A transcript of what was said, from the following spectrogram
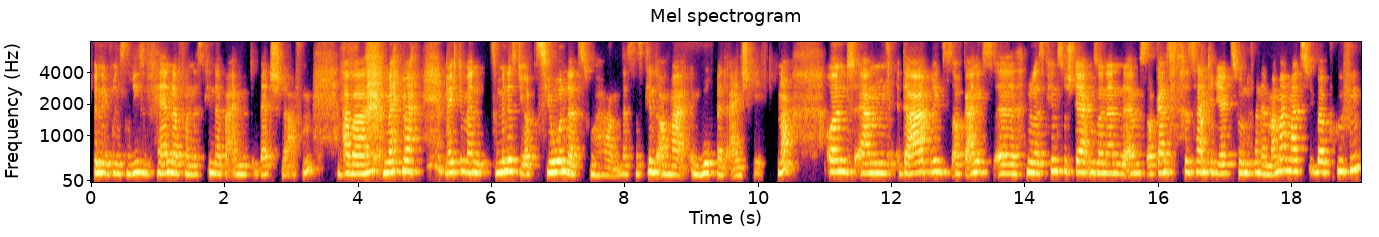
ich bin übrigens ein riesen Fan davon, dass Kinder bei einem mit im Bett schlafen. Aber manchmal möchte man zumindest die Option dazu haben, dass das Kind auch mal im Hochbett einschläft. Ne? Und ähm, da bringt es auch gar nichts, äh, nur das Kind zu stärken, sondern ähm, es ist auch ganz interessant, die Reaktion von der Mama mal zu überprüfen,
